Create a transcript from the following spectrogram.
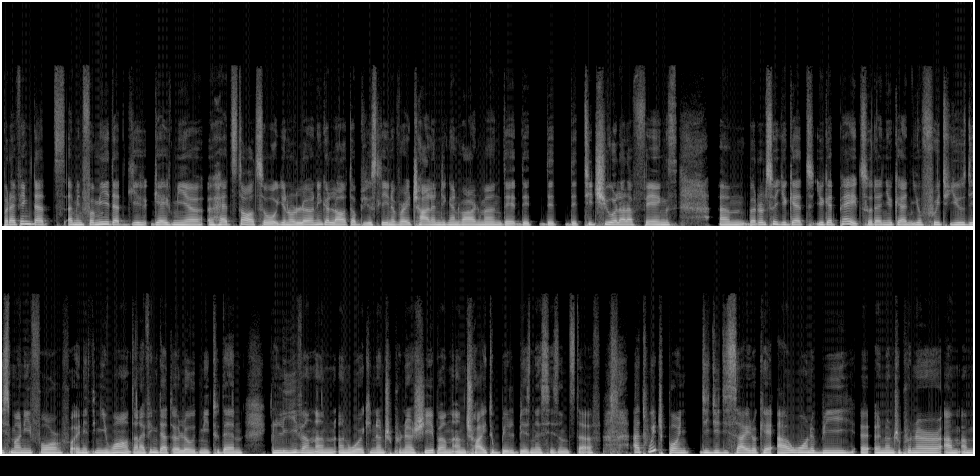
But I think that I mean for me that give, gave me a, a head start. So you know learning a lot, obviously in a very challenging environment. They they they, they teach you a lot of things things um, but also you get you get paid. So then you can you're free to use this money for for anything you want. And i think that allowed me to then leave and, and, and work in entrepreneurship and, and try to build businesses and stuff. At which point did you decide okay i want to be a, an entrepreneur. I'm, I'm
